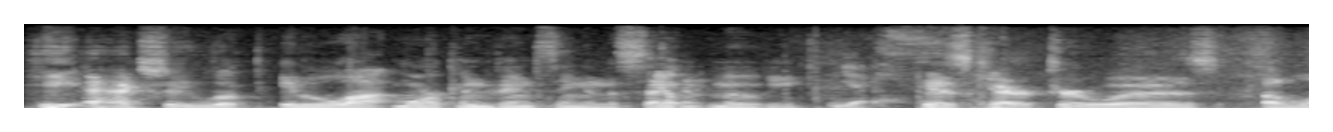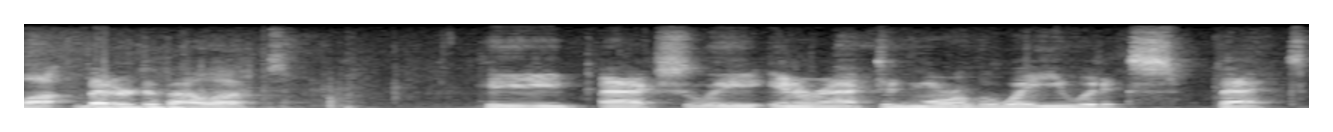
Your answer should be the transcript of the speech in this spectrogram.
He actually looked a lot more convincing in the second movie. Yes. His character was a lot better developed. He actually interacted more the way you would expect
